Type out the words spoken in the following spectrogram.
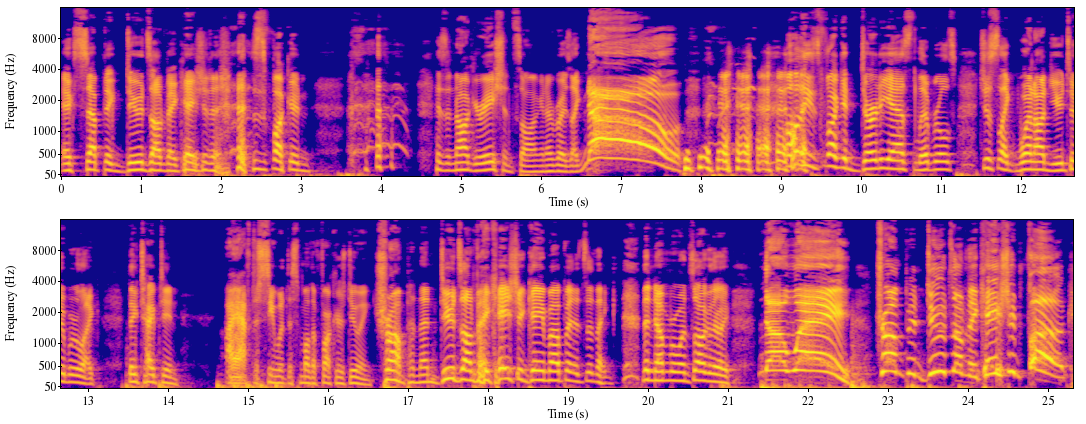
accepting dudes on vacation as fucking his inauguration song, and everybody's like, no! All these fucking dirty ass liberals just like went on YouTube and were like, they typed in, I have to see what this motherfucker's doing. Trump, and then dudes on vacation came up and it's in like the number one song. And they're like, no way! Trump and dudes on vacation? Fuck!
